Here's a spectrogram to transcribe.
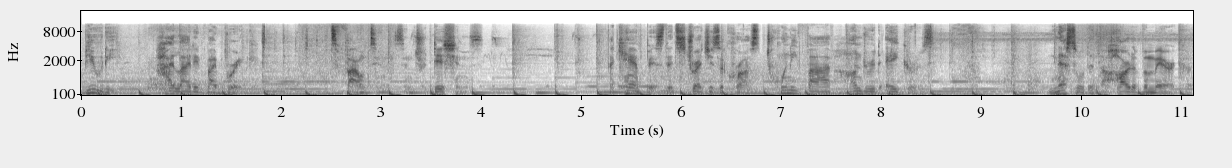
Beauty, highlighted by brick, its fountains and traditions. A campus that stretches across 2,500 acres, nestled in the heart of America.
